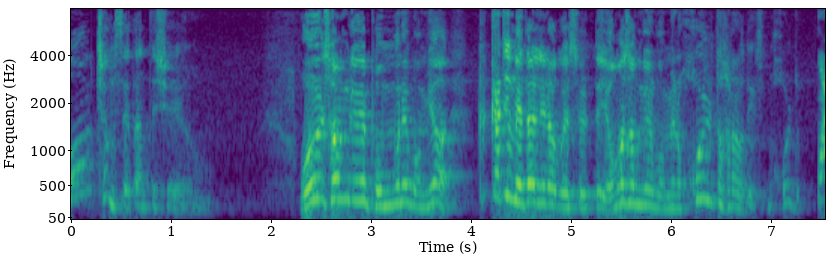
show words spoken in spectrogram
엄청 세다는 뜻이에요. 오늘 성경의 본문에 보면 끝까지 매달리라고 했을 때 영어 성경을 보면 홀드 하라고 되어 있습니다. 홀드 꽉!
